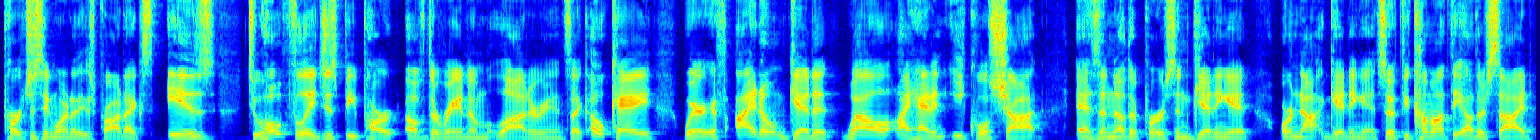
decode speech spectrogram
purchasing one of these products is to hopefully just be part of the random lottery. And it's like, okay, where if I don't get it, well, I had an equal shot as another person getting it or not getting it. So if you come out the other side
